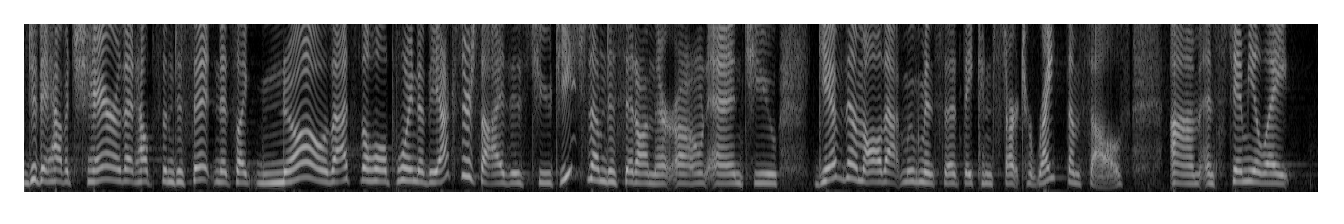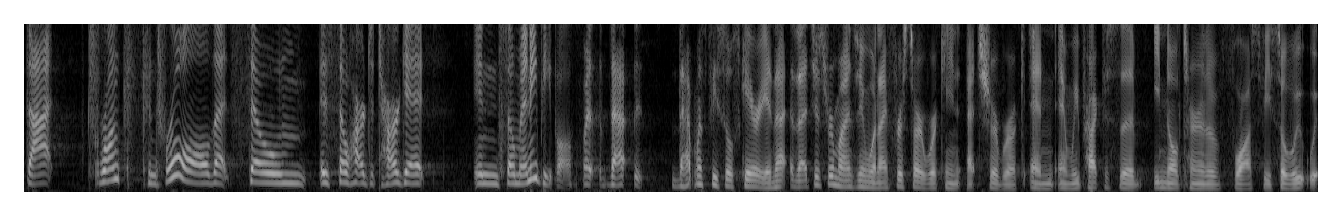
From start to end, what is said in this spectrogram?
do they have a chair that helps them to sit? And it's like, no, that's the whole point of the exercise is to teach them to sit on their own and to give them all that movement so that they can start to right themselves um, and stimulate that trunk control that so is so hard to target in so many people. But that that must be so scary. And that, that just reminds me when I first started working at Sherbrooke and, and we practiced the Eden alternative philosophy. So we, we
